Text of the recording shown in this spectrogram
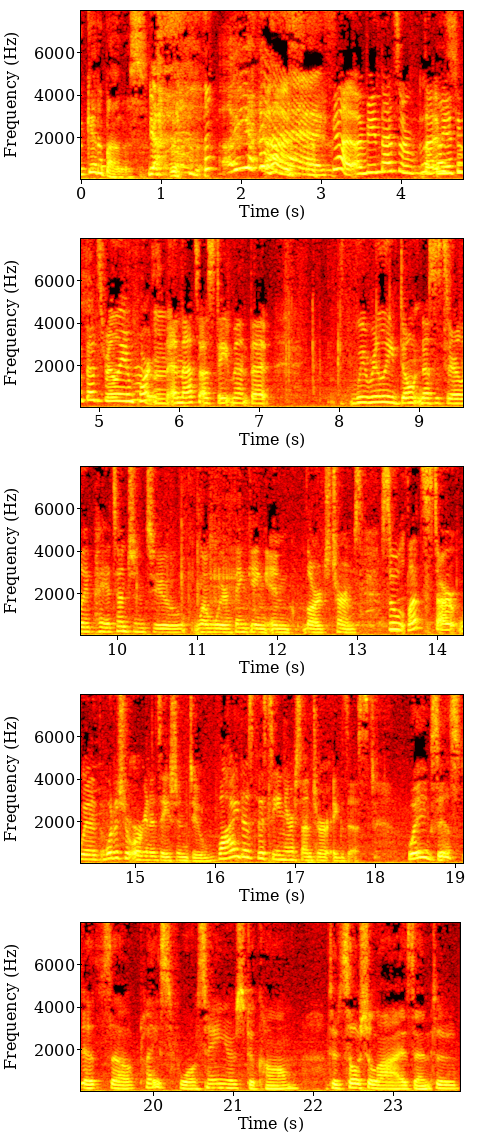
forget about us. Yeah. oh, yes. Yeah, I mean that's a. That, I mean I think that's really important, and that's a statement that we really don't necessarily pay attention to when we're thinking in large terms. So let's start with what does your organization do? Why does the senior center exist? We exist as a place for seniors to come to socialize and to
